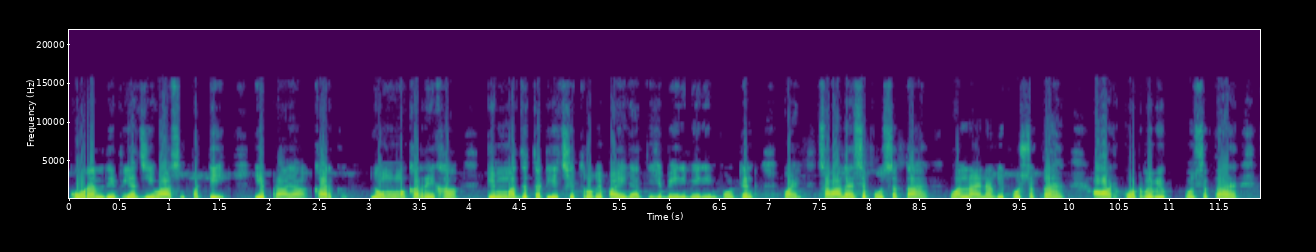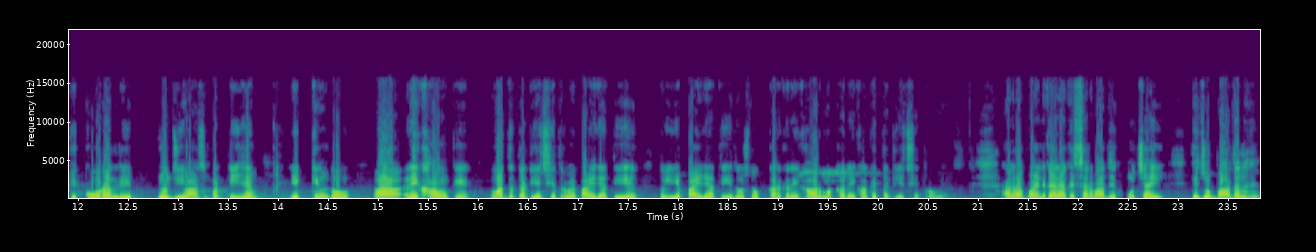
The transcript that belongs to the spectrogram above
कोरल रीफ या जीवाश्म पट्टी, ये प्राय कर्क एवं मकर रेखा के मध्य तटीय क्षेत्रों में पाई जाती है। वेरी वेरी इंपॉर्टेंट पॉइंट सवाल ऐसे पूछ सकता है वन लाइनर भी पूछ सकता है और कोर्ट में भी पूछ सकता है कि कोरल लीप जो जीवाश्म पट्टी है, ये किन दो रेखाओं के मध्य तटीय क्षेत्र में पाई जाती है? तो ये पाई जाती है दोस्तों कर्क रेखा और मकर रेखा के तटीय क्षेत्रों में। अगला पॉइंट कह रहा है कि सर्वाधिक ऊंचाई के जो बादल हैं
